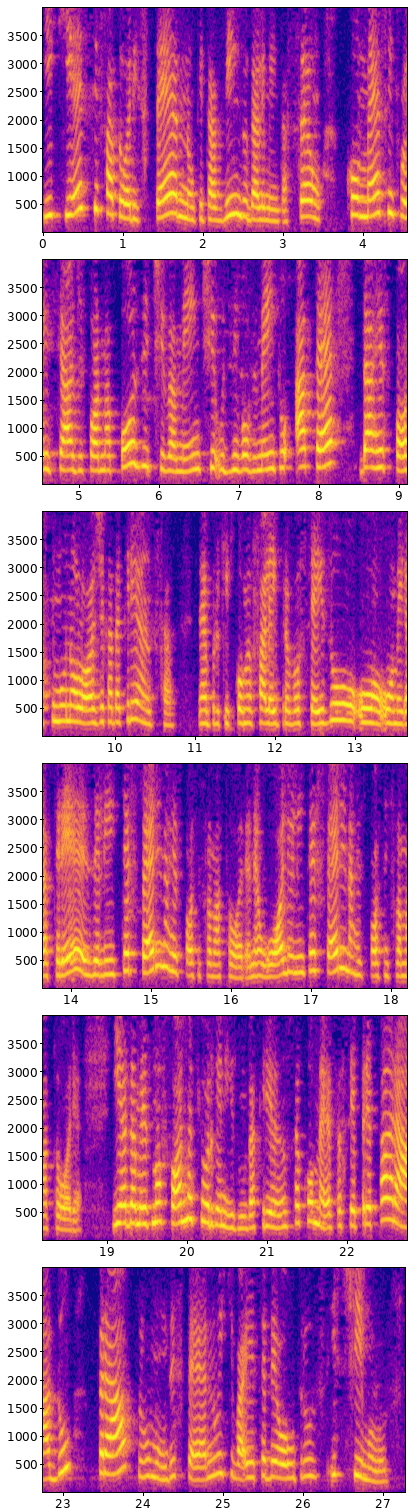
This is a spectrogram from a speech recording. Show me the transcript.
e que esse fator externo que está vindo da alimentação começa a influenciar de forma positivamente o desenvolvimento até da resposta imunológica da criança. Né, porque, como eu falei para vocês, o, o, o, ômega 3 ele interfere na resposta inflamatória, né? O óleo ele interfere na resposta inflamatória. E é da mesma forma que o organismo da criança começa a ser preparado para o mundo externo e que vai receber outros estímulos.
